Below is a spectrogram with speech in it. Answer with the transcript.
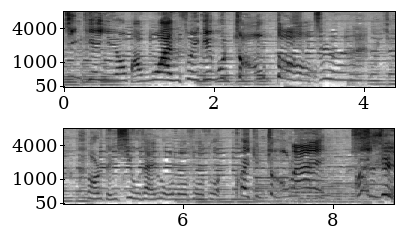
今天也要把万岁给我找到。这，尔等休再啰啰嗦嗦，快去找来！快去！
